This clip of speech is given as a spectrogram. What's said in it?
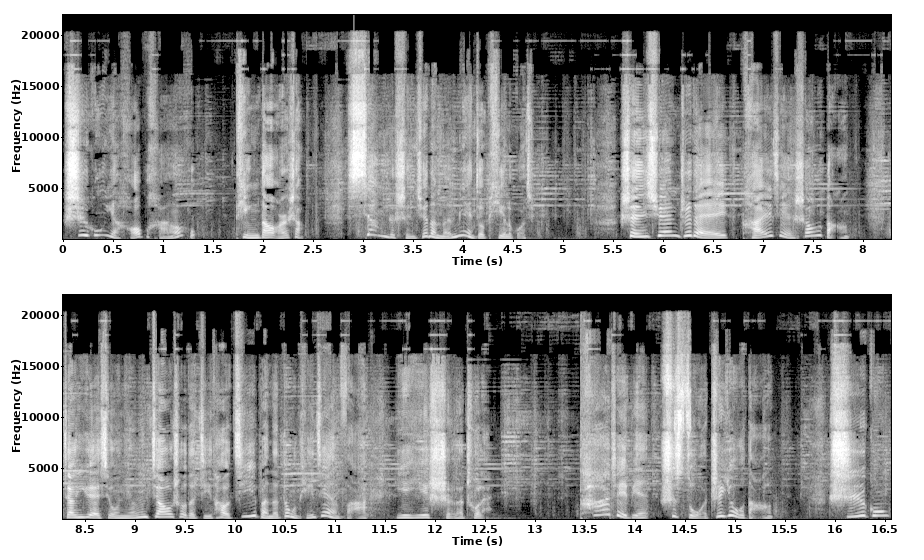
施公也毫不含糊，挺刀而上，向着沈轩的门面就劈了过去。沈轩只得抬剑稍挡，将岳秀宁教授的几套基本的洞庭剑法一一使了出来。他这边是左支右挡，石公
